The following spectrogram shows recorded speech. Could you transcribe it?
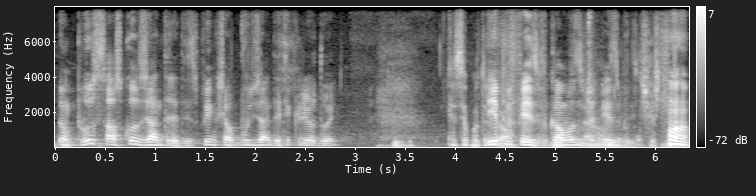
în plus, au scos jantele de spring și au pus jante de Clio 2. Că se E potriveau. pe Facebook, am văzut Da. pe Facebook. Mă,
